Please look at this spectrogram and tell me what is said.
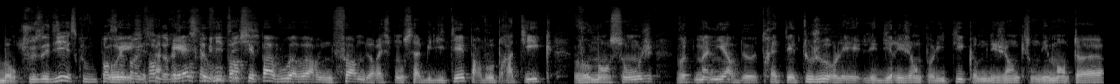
Bon. Je vous ai dit, est-ce que vous pensez Oui, avoir une forme ça. de Et est-ce que vous ne responsabilité pensez pas, vous, avoir une forme de responsabilité par vos pratiques, vos mensonges, votre manière de traiter toujours les, les dirigeants politiques comme des gens qui sont des menteurs,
